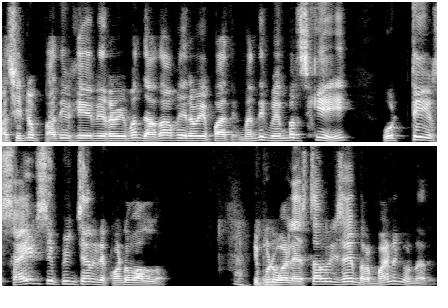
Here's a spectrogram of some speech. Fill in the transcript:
ఆ సీట్లో పదిహేను ఇరవై మంది దాదాపు ఇరవై పాతిక మంది మెంబర్స్కి ఒట్టి సైట్స్ ఇప్పించారండి కొండవాళ్ళలో. ఇప్పుడు వాళ్ళు ఎస్టాబ్లిష్ అయ్యి బ్రహ్మాండంగా ఉన్నారు.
